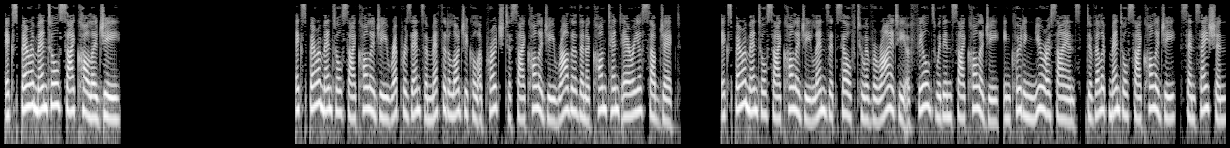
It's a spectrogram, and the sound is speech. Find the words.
Experimental psychology Experimental psychology represents a methodological approach to psychology rather than a content area subject. Experimental psychology lends itself to a variety of fields within psychology, including neuroscience, developmental psychology, sensation,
